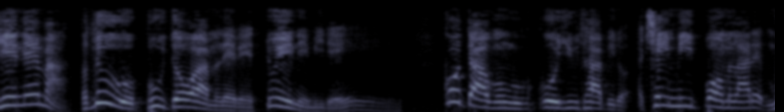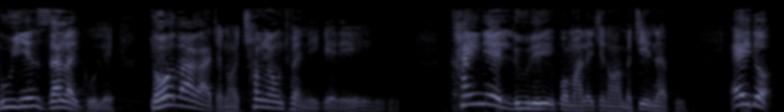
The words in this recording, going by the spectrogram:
ရင်ထဲမှာဘသူ့ကိုဘူးတော့ရမလဲပဲတွေးနေမိတယ်ကိုတာဝန်ကိုကိုယူထားပြီးတော့အချိန်မီပေါ်မလာတဲ့မူရင်းဇက်လိုက်ကိုလေဒေါသကကျွန်တော်ချောင်းချောင်းထွက်နေခဲ့တယ်ခိုင်းတဲ့လူတွေအပေါ်မှာလည်းကျွန်တော်မကျေနပ်ဘူးအဲ့တော့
